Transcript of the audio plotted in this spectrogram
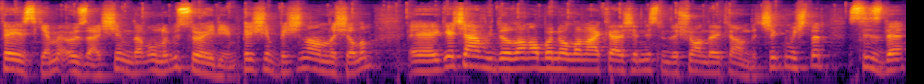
Facecam'e özel. Şimdiden onu bir söyleyeyim. Peşin peşin anlaşalım. Ee, geçen videodan abone olan arkadaşların ismi de şu anda ekranda çıkmıştır. Siz de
